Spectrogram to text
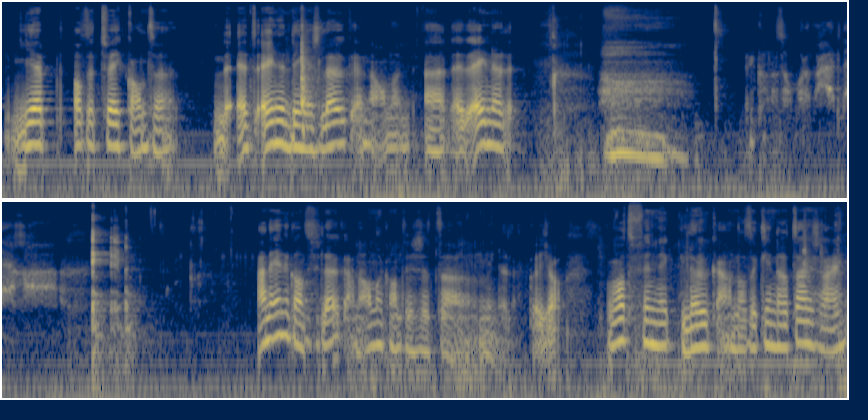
je hebt altijd twee kanten het ene ding is leuk en de andere. Uh, het ene. Oh, ik kan het zo moeilijk uitleggen. Aan de ene kant is het leuk, aan de andere kant is het uh, minder leuk. Weet je wel? Wat vind ik leuk aan dat de kinderen thuis zijn?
